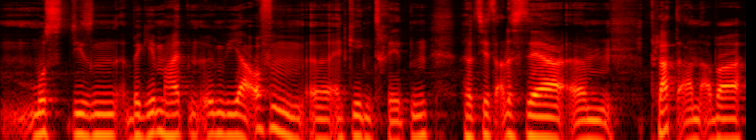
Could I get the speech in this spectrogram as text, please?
muss diesen Begebenheiten irgendwie ja offen äh, entgegentreten. Hört sich jetzt alles sehr ähm, platt an, aber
